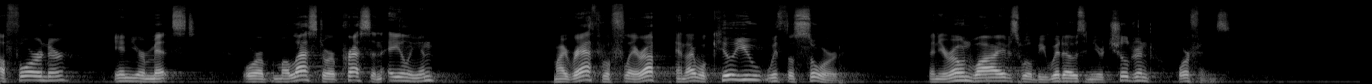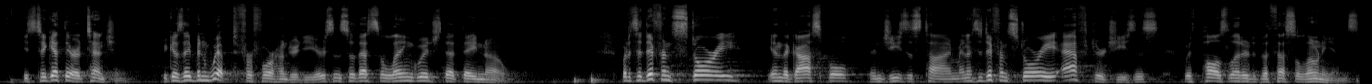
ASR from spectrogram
a foreigner in your midst, or molest or oppress an alien, my wrath will flare up, and I will kill you with the sword. Then your own wives will be widows, and your children orphans. It's to get their attention because they've been whipped for 400 years, and so that's the language that they know. But it's a different story in the gospel in Jesus' time, and it's a different story after Jesus with Paul's letter to the Thessalonians.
